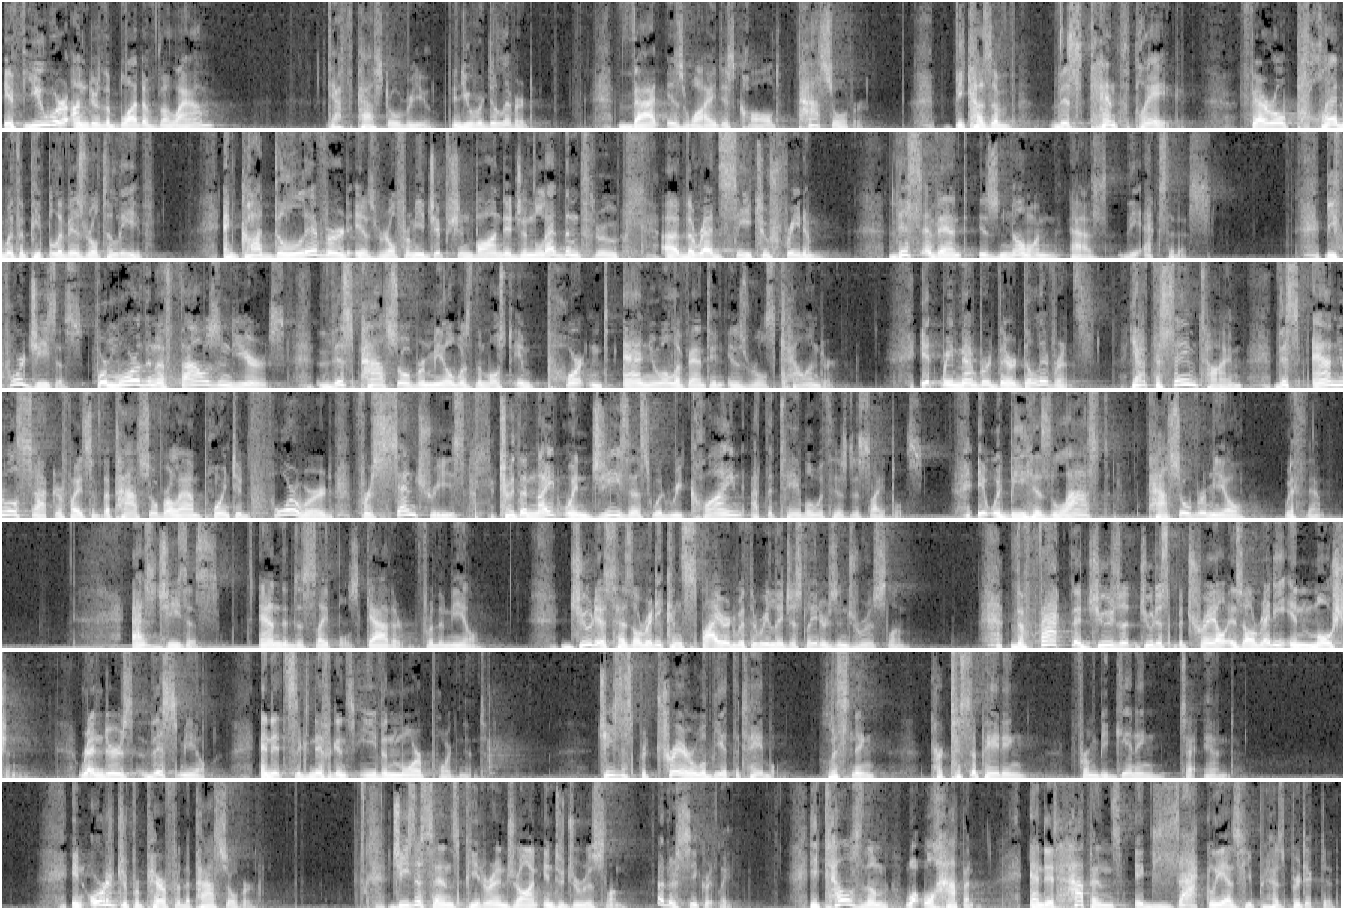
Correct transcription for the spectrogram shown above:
If you were under the blood of the lamb, death passed over you and you were delivered. That is why it is called Passover because of this 10th plague, Pharaoh pled with the people of Israel to leave. And God delivered Israel from Egyptian bondage and led them through uh, the Red Sea to freedom. This event is known as the Exodus. Before Jesus, for more than a thousand years, this Passover meal was the most important annual event in Israel's calendar. It remembered their deliverance. Yet at the same time, this annual sacrifice of the Passover lamb pointed forward for centuries to the night when Jesus would recline at the table with his disciples. It would be his last Passover meal with them. As Jesus and the disciples gather for the meal, Judas has already conspired with the religious leaders in Jerusalem. The fact that Judas' betrayal is already in motion renders this meal and its significance even more poignant. Jesus' betrayer will be at the table, listening, participating from beginning to end. In order to prepare for the Passover, Jesus sends Peter and John into Jerusalem, rather secretly. He tells them what will happen, and it happens exactly as he has predicted.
